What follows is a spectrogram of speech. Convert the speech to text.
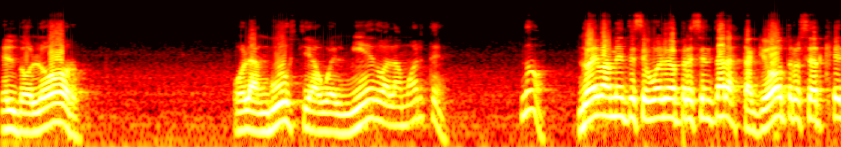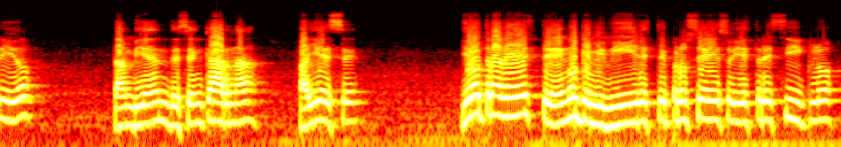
el dolor o la angustia o el miedo a la muerte. No nuevamente se vuelve a presentar hasta que otro ser querido también desencarna, fallece, y otra vez tengo que vivir este proceso y este ciclo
